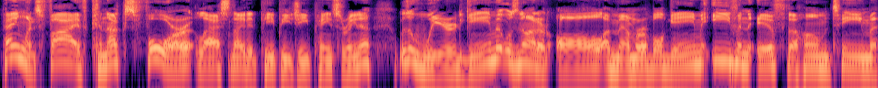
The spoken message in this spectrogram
Penguins five, Canucks four last night at PPG Paints Arena. Was a weird game. It was not at all a memorable game, even if the home team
